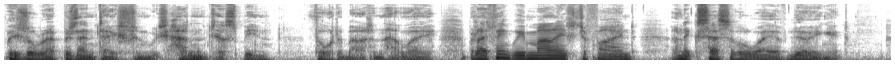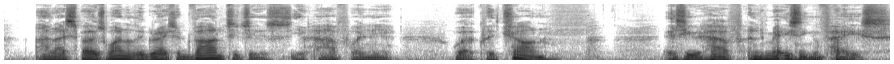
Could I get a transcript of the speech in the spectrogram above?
visual representation which hadn't just been thought about in that way. But I think we managed to find an accessible way of doing it. And I suppose one of the great advantages you have when you work with John is you have an amazing face.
